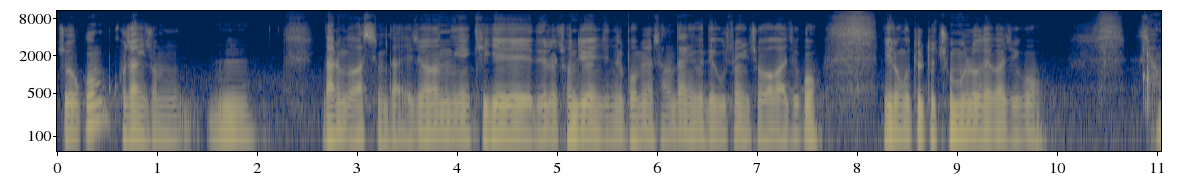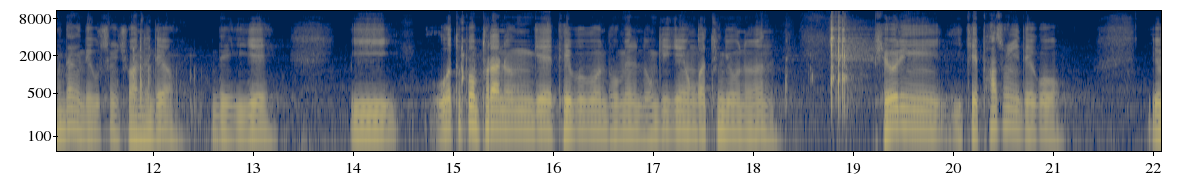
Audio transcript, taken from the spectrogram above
조금 고장이 좀 음, 나는 것 같습니다. 예전의 기계들을 전디어 엔진들 보면 상당히 그 내구성이 좋아가지고 이런 것들도 주물로 돼가지고 상당히 내구성이 좋았는데요. 근데 이게 이 워터펌프라는 게 대부분 보면 농기계용 같은 경우는 베어링이 이렇게 파손이 되고 여-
